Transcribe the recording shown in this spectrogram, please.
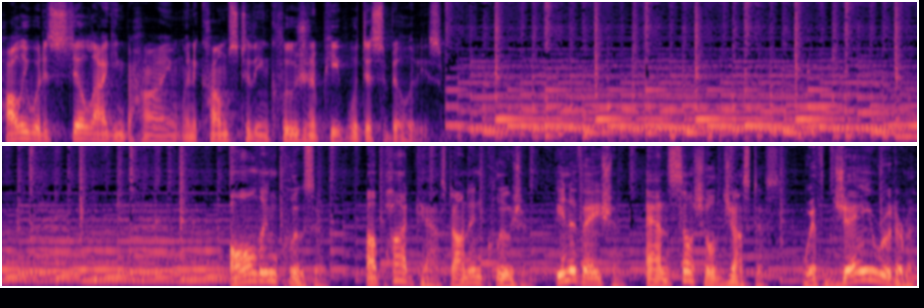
Hollywood is still lagging behind when it comes to the inclusion of people with disabilities. All Inclusive, a podcast on inclusion, innovation, and social justice with Jay Ruderman.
